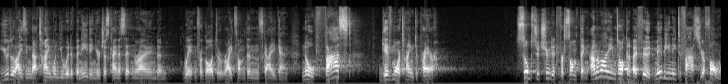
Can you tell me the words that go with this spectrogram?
utilizing that time when you would have been eating, you're just kind of sitting around and waiting for God to write something in the sky again. No, fast give more time to prayer. Substitute it for something. And I'm not even talking about food. Maybe you need to fast your phone.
